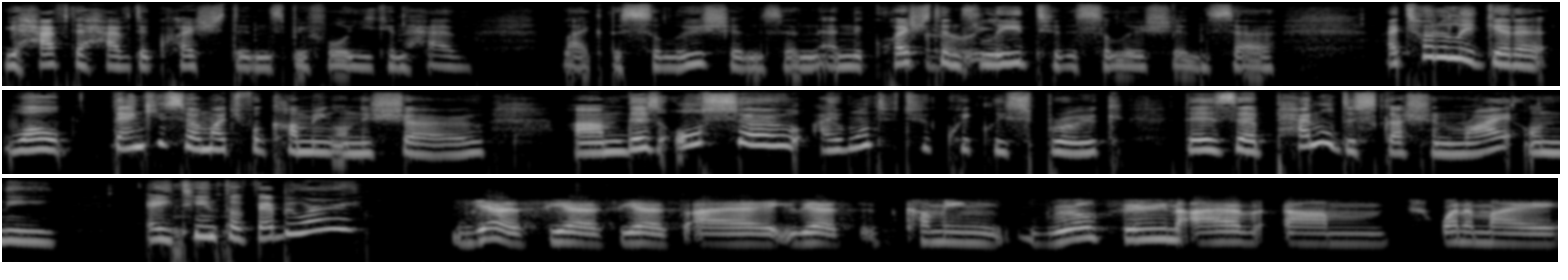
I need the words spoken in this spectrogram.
you have to have the questions before you can have like the solutions and, and the questions Definitely. lead to the solutions. So I totally get it. Well, thank you so much for coming on the show. Um, there's also, I wanted to quickly spruik, there's a panel discussion, right, on the 18th of February? Yes, yes, yes. I yes, it's coming real soon. I have um, one of my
